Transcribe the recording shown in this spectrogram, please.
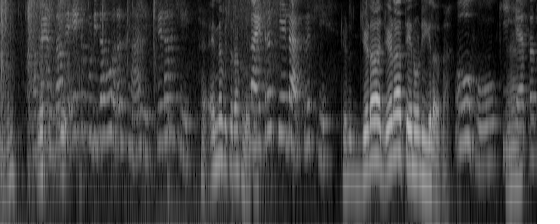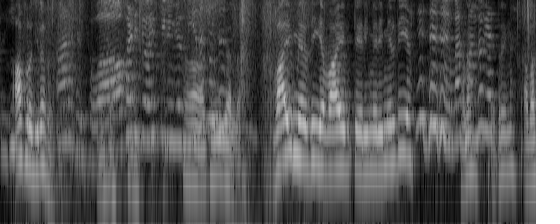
ਆ ਭੈਣ ਦਾ ਹੋ ਗਿਆ, ਇੱਕ ਕੁੜੀ ਦਾ ਹੋਰ ਰੱਖਣਾ ਜੀ ਕਿਹੜਾ ਰੱਖੀਏ? ਦੇ। ਇਹਨਾਂ ਵਿੱਚ ਰੱਖ ਲਓ। ਲਾਈਟ ਰੱਖੀਏ ਡਾਰਕ ਰੱਖੀਏ? ਜਿਹੜਾ- ਜਿਹੜਾ ਜਿਹੜਾ ਤੈਨੂੰ ਠੀਕ ਲੱਗਦਾ। ਓਹੋ ਕੀ ਕਹਿਤਾ ਤੁਸੀਂ? ਆ ਫਰੋਜੀ ਰੱਖ ਲਓ। ਆ ਰੱਖ ਲਈ ਵਾਓ ਸਾਡੀ ਚੋਇਸ ਕਿੰਨੀ ਮਿਲਦੀ ਹੈ ਹਾਂ ਸਹੀ ਗੱਲ ਆ। ਵਾਈਬ ਮਿਲਦੀ ਆ ਵਾਈਬ ਤੇਰੀ ਮੇਰੀ ਮਿਲਦੀ ਆ। ਬਸ ਬੰਦ ਹੋ ਗਿਆ? ਇਤਰੇ ਨਾ। ਆ ਬਸ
